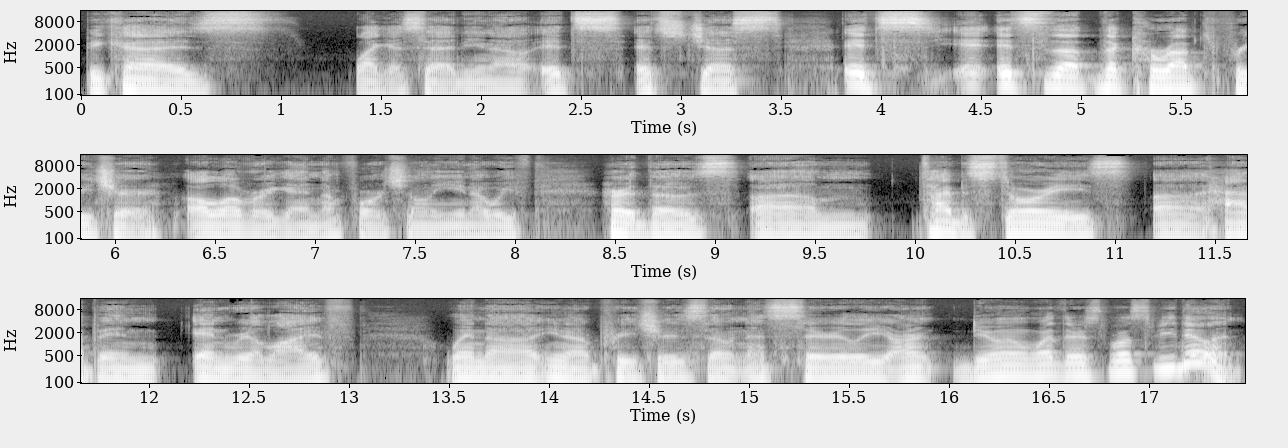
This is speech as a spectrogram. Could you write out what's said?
because, like I said, you know, it's it's just it's it's the the corrupt preacher all over again. Unfortunately, you know, we've heard those um, type of stories uh, happen in real life when uh, you know preachers don't necessarily aren't doing what they're supposed to be doing.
